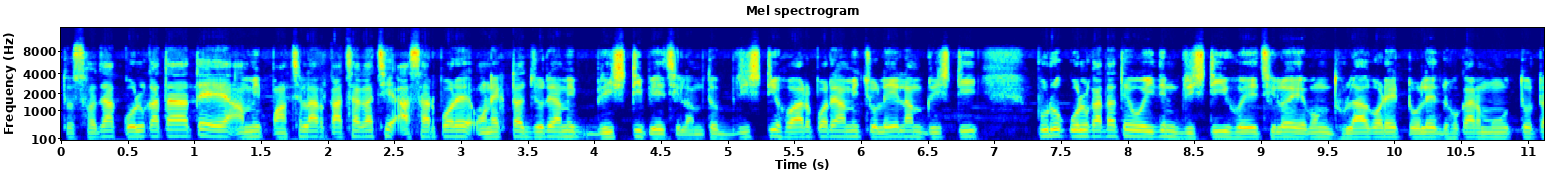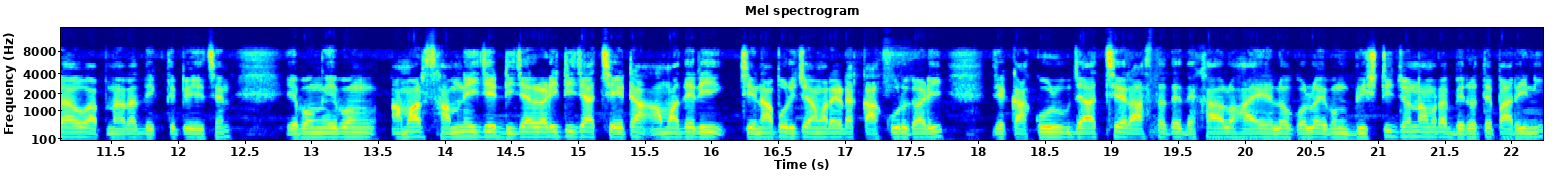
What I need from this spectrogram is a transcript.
তো সোজা কলকাতাতে আমি পাঁচলার কাছাকাছি আসার পরে অনেকটা জোরে আমি বৃষ্টি পেয়েছিলাম। তো বৃষ্টি হওয়ার পরে আমি চলে এলাম বৃষ্টি, পুরো কলকাতাতে ওই দিন বৃষ্টিই হয়েছিল এবং ধুলাগড়ে টোলে ঢোকার মুহূর্তটাও আপনারা দেখতে পেয়েছেন। এবং এবং আমার সামনেই যে ডিজার গাড়িটি যাচ্ছে, এটা আমাদেরই চেনা পরিচয়, আমার একটা কাকুর গাড়ি। যে কাকুর যাচ্ছে, রাস্তাতে দেখা হলো, হাই হেলো করল এবং বৃষ্টির জন্য আমরা বেরোতে পারিনি।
